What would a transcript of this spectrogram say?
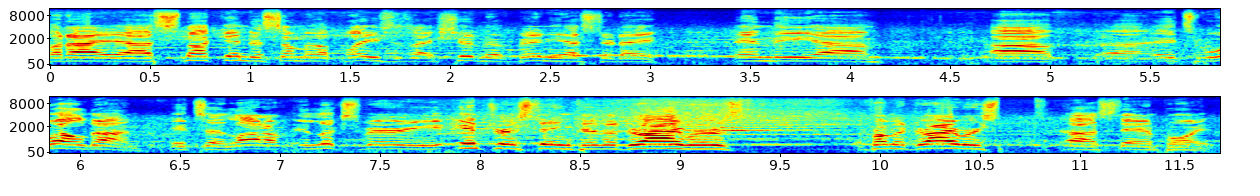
but I snuck into some of the places I shouldn't have been yesterday. And the it's well done. It's a lot of. It looks very interesting to the drivers from a driver's standpoint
